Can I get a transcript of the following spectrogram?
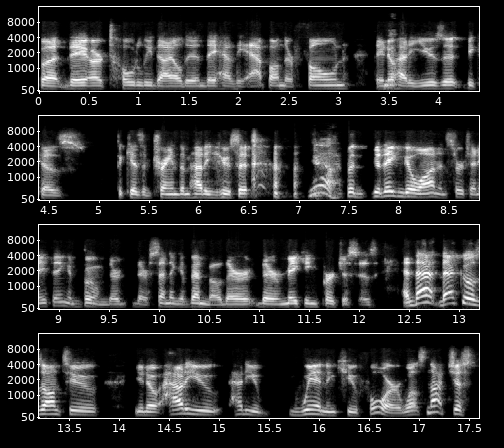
but they are totally dialed in. They have the app on their phone. They know yeah. how to use it because the kids have trained them how to use it. yeah. But they can go on and search anything and boom, they're they're sending a Venmo. They're they're making purchases. And that that goes on to, you know, how do you how do you win in Q4? Well, it's not just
